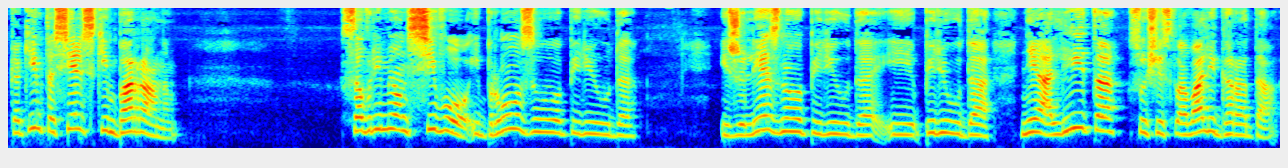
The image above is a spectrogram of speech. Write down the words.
каким-то сельским баранам. Со времен всего и бронзового периода, и железного периода, и периода неолита существовали города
